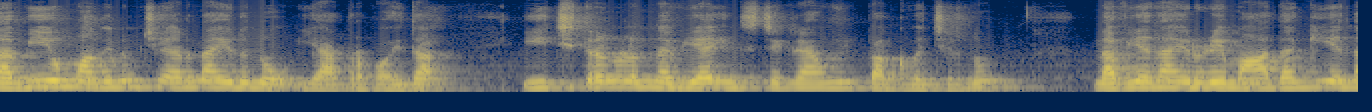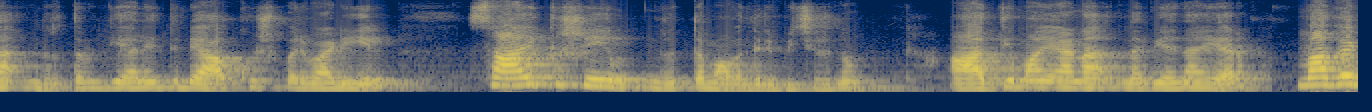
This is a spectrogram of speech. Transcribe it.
നവ്യയും മകനും ചേർന്നായിരുന്നു യാത്ര പോയത്. ഈ ചിത്രങ്ങളും നവ്യ ഇൻസ്റ്റഗ്രാമിൽ പങ്കുവച്ചിരുന്നു. നവ്യ നായരുടെ മാതാങ്കി എന്ന നൃത്തവിദ്യാലയത്തിന്റെ ആഘോഷ പരിപാടിയിൽ സായ് കൃഷ്ണയും നൃത്തം അവതരിപ്പിച്ചിരുന്നു. ആദ്യമായാണ് നവ്യ നായർ മകൻ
